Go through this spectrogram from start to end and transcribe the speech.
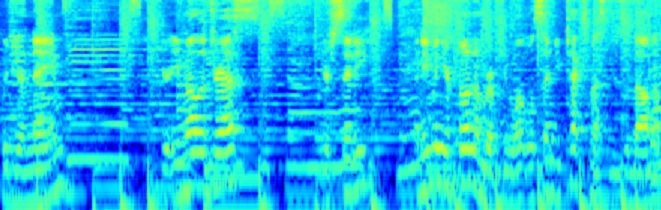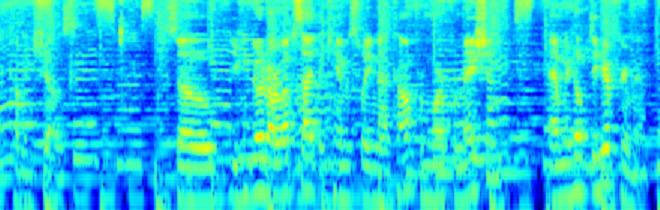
with your name, your email address, your city, and even your phone number if you want. We'll send you text messages about upcoming shows. So you can go to our website, thecanvaswaiting.com, for more information, and we hope to hear from you.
